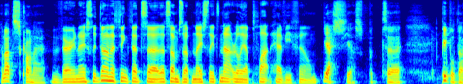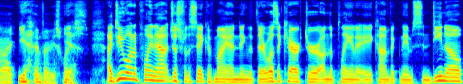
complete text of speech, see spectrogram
And that's Con Air. very nicely done. I think that's uh, that sums it up nicely. It's not really a plot heavy film. Yes, yes, but uh, people die Yeah. in various ways. Yes. I do want to point out, just for the sake of my ending, that there was a character on the plane, a convict named Cindino,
